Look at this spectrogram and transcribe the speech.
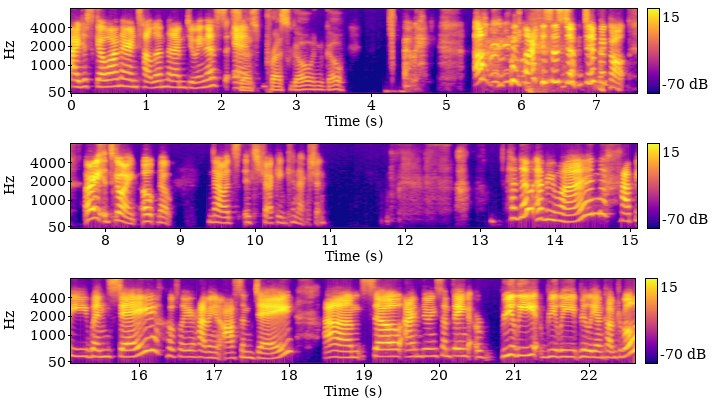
I just go on there and tell them that I'm doing this. And just press go and go. Okay. Oh, why is this so difficult? All right, it's going. Oh no, now it's it's checking connection. Hello, everyone. Happy Wednesday. Hopefully, you're having an awesome day. Um, so I'm doing something really, really, really uncomfortable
